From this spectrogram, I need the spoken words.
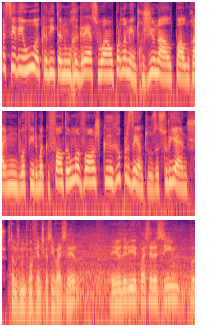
A CDU acredita num regresso ao Parlamento Regional. Paulo Raimundo afirma que falta uma voz que represente os açorianos. Estamos muito confiantes que assim vai ser. Eu diria que vai ser assim por,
